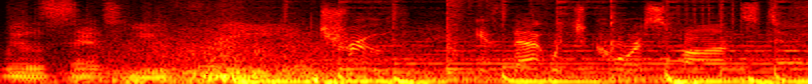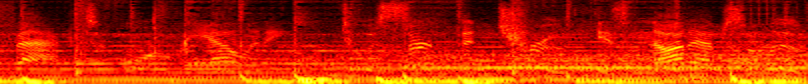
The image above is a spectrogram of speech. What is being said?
will set you free. Truth is that which corresponds to fact or reality. To assert that truth is not absolute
